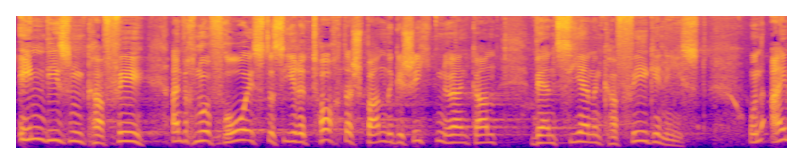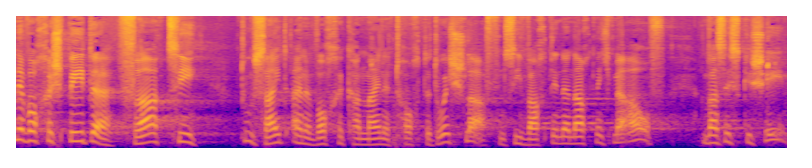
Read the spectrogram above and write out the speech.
in diesem Café einfach nur froh ist, dass ihre Tochter spannende Geschichten hören kann, während sie einen Kaffee genießt. Und eine Woche später fragt sie, du, seit einer Woche kann meine Tochter durchschlafen. Sie wacht in der Nacht nicht mehr auf. Was ist geschehen?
